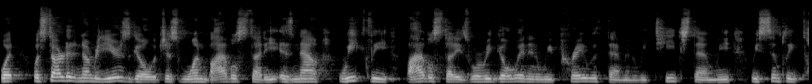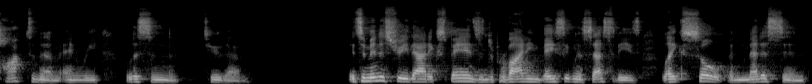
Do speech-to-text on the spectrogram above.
What, what started a number of years ago with just one Bible study is now weekly Bible studies where we go in and we pray with them and we teach them. We, we simply talk to them and we listen to them. It's a ministry that expands into providing basic necessities like soap and medicine,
